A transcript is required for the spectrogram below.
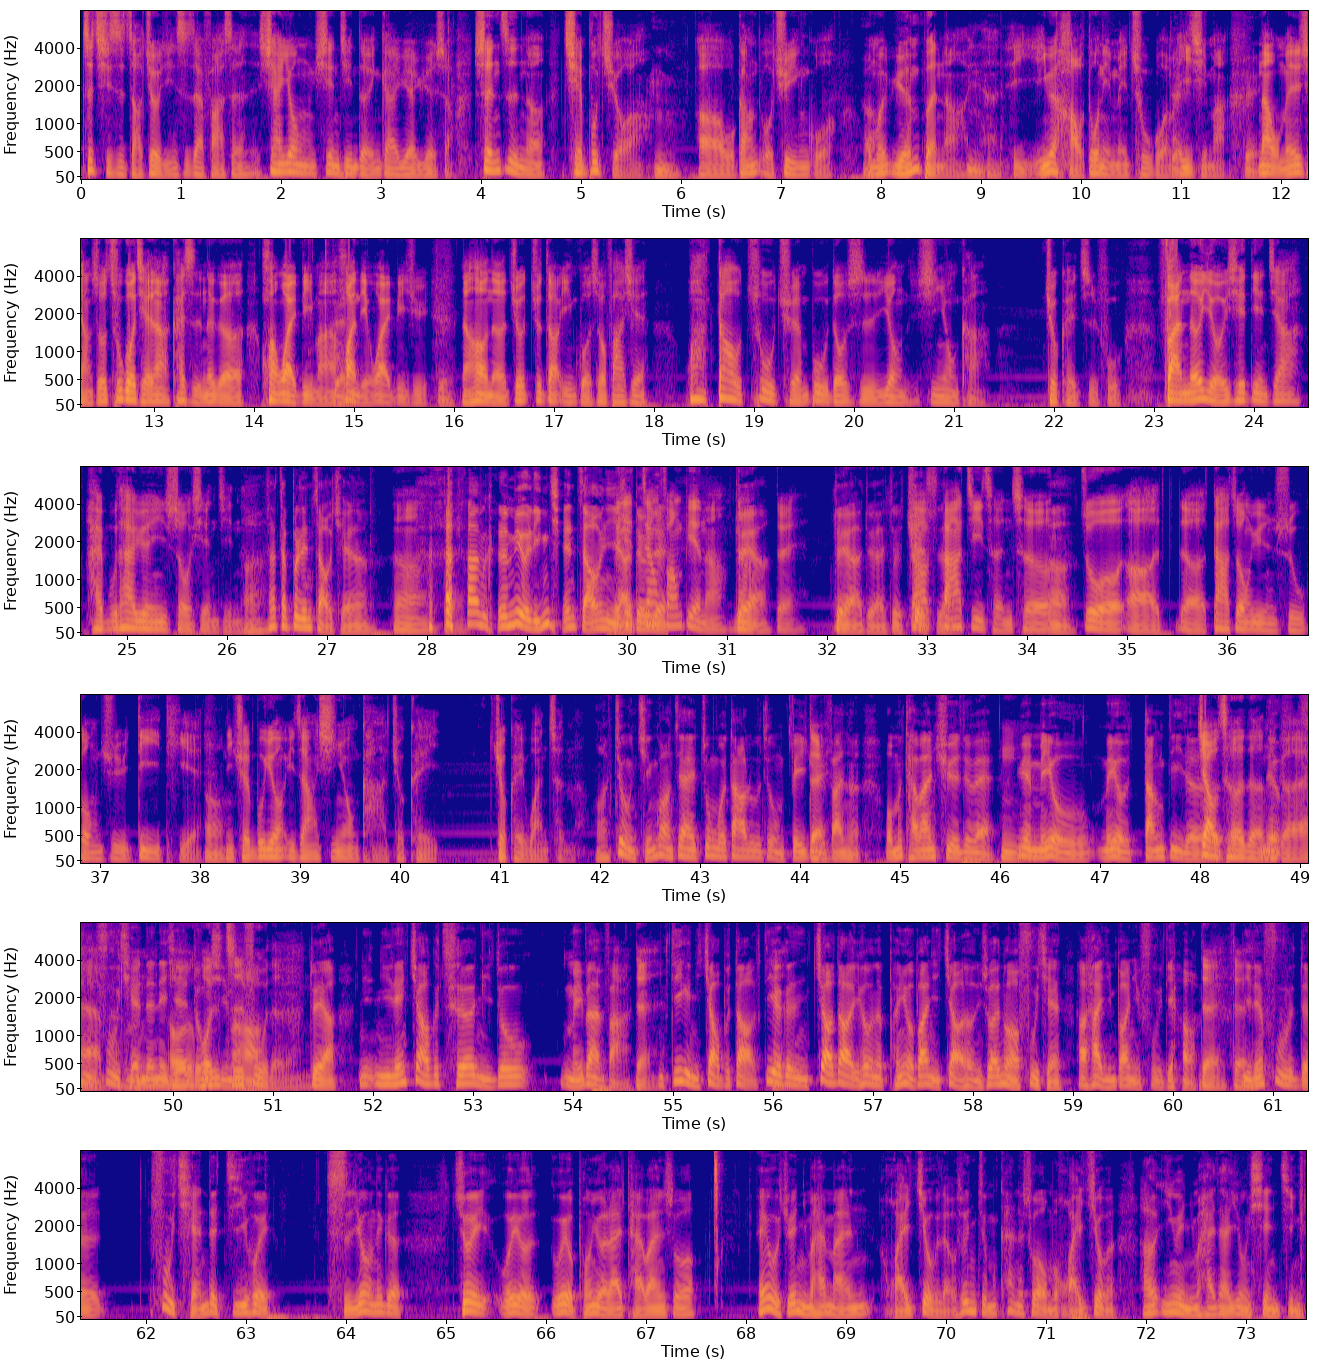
这其实早就已经是在发生。现在用现金的应该越来越少，甚至呢，前不久啊，嗯，呃，我刚我去英国。我们原本啊，嗯、因为好多年没出国了，疫情嘛，对，那我们就想说，出国前啊，开始那个换外币嘛，换点外币去。对，然后呢，就就到英国的时候，发现哇，到处全部都是用信用卡就可以支付，反而有一些店家还不太愿意收现金啊，那他不能找钱啊，嗯，他们可能没有零钱找你啊，而且这样方便啊，对啊，对。对啊，对啊，就确实、啊、搭计程车，嗯、坐呃呃大众运输工具，地铁，嗯、你全部用一张信用卡就可以就可以完成了。啊，这种情况在中国大陆这种悲剧发生，我们台湾去了，对不对？嗯、因为没有没有当地的叫车的那个付付钱的那些东西嘛，支付的人。对啊，你你连叫个车你都没办法。对，第一个你叫不到，第二个你叫到以后呢，朋友帮你叫以后，你说那我付钱，啊，他已经帮你付掉了。对对，你连付的。付钱的机会，使用那个，所以我有我有朋友来台湾说，哎，我觉得你们还蛮怀旧的。我说你怎么看得出来我们怀旧呢？他说因为你们还在用现金，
